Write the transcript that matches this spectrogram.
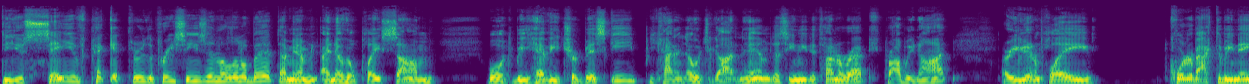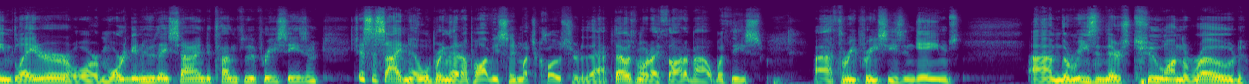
do you save Pickett through the preseason a little bit? I mean, I'm, i know he'll play some. Will it be heavy Trubisky? You kind of know what you got in him. Does he need a ton of reps? Probably not. Are you going to play quarterback to be named later or Morgan, who they signed a ton through the preseason? Just a side note. We'll bring that up obviously much closer to that. But that was what I thought about with these uh, three preseason games. Um, the reason there's two on the road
